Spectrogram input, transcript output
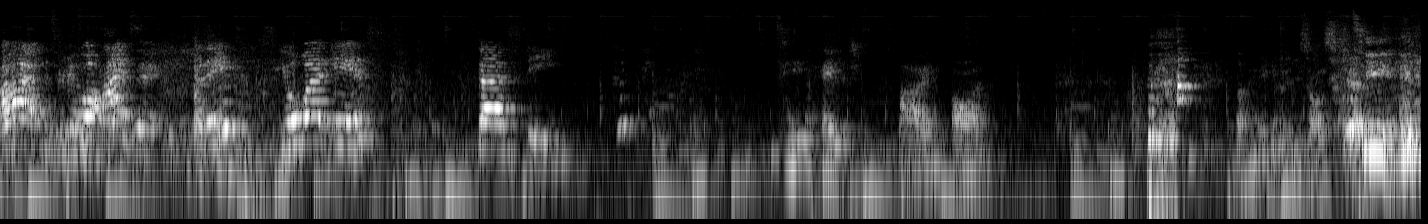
Alright, we've got Isaac. Ready? Your word is thirsty. T H I R. You sound scared. T H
